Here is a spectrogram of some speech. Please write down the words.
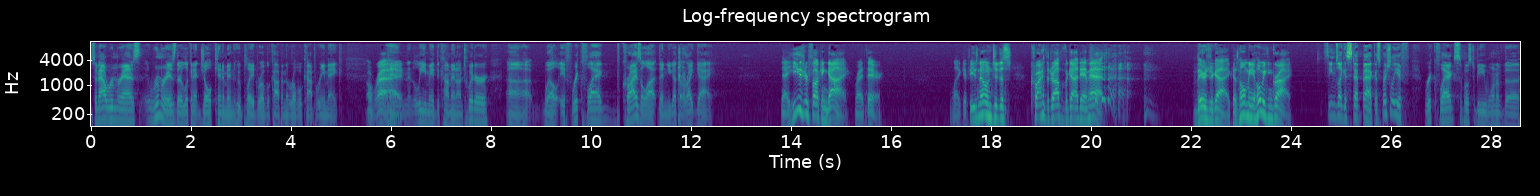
So now rumor as rumor is they're looking at Joel Kinnaman, who played RoboCop in the RoboCop remake. All right. And Lee made the comment on Twitter. Uh, well, if Rick Flag cries a lot, then you got the right guy. Yeah, he's your fucking guy right there. Like if he's known to just cry at the drop of a goddamn hat, there's your guy. Because homie, homie can cry. Seems like a step back, especially if Rick Flag's supposed to be one of the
